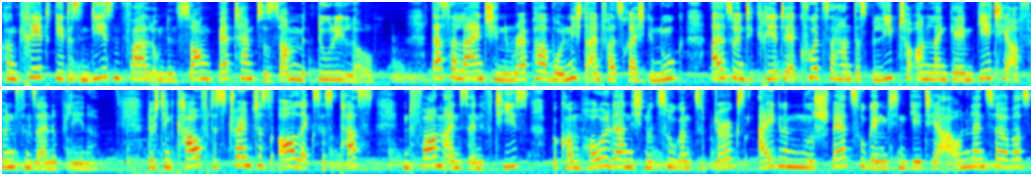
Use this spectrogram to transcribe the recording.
Konkret geht es in diesem Fall um den Song Bedtime zusammen mit Duty Low. Das allein schien dem Rapper wohl nicht einfallsreich genug, also integrierte er kurzerhand das beliebte Online-Game GTA 5 in seine Pläne. Durch den Kauf des Trenches All Access Pass in Form eines NFTs bekommen Holder nicht nur Zugang zu Dirks eigenem nur schwer zugänglichen GTA Online-Servers,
